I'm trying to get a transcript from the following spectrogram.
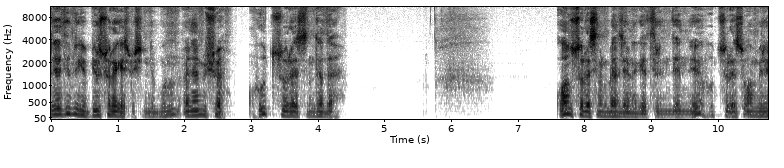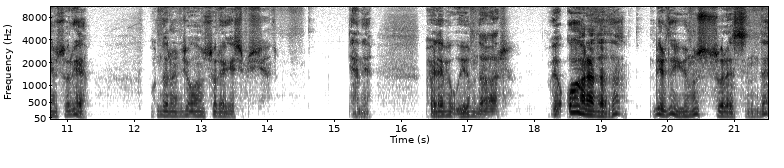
Dediğimiz gibi bir sure geçmiş. Şimdi bunun önemi şu. Hud suresinde de 10 suresinin benzerini getirin deniliyor. Hud suresi 11. sure ya. Bundan önce 10 sure geçmiş yani. Yani öyle bir uyum da var. Ve o arada da bir de Yunus suresinde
